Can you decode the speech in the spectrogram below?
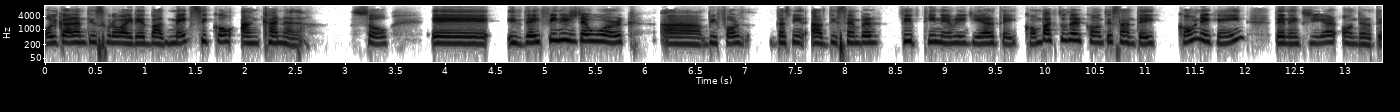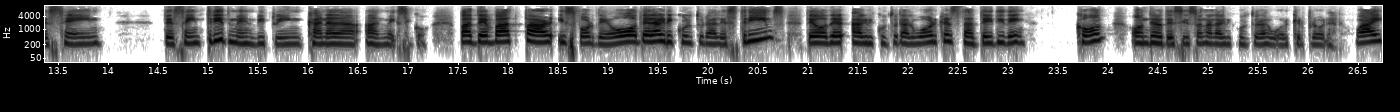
all guarantees provided by Mexico and Canada. So uh, if they finish the work uh, before, that means at uh, December 15 every year, they come back to their countries and they come again the next year under the same the same treatment between Canada and Mexico. But the bad part is for the other agricultural streams, the other agricultural workers that they didn't come under the seasonal agricultural worker program. Why?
